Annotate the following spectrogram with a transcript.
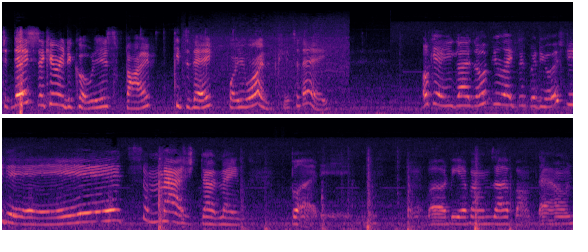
Today's security code is 5 pizza day 41 pizza day. Okay, you guys, I hope you liked this video. If you did, smash that like button. Don't be a thumbs up, thumbs down.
